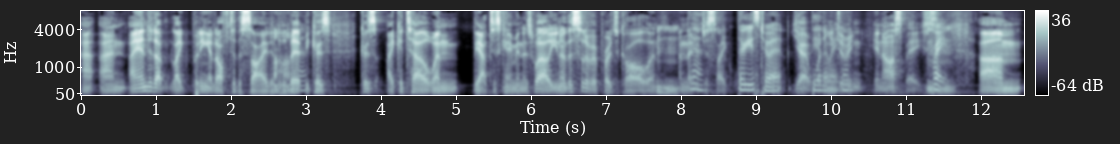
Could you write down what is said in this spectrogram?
uh, and I ended up like putting it off to the side a little bit because because I could tell when the actors came in as well. You know, there's sort of a protocol, and and they Yeah. were just like, They're used to it. yeah, what other are you way, yeah. doing in our space? Right. Um,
